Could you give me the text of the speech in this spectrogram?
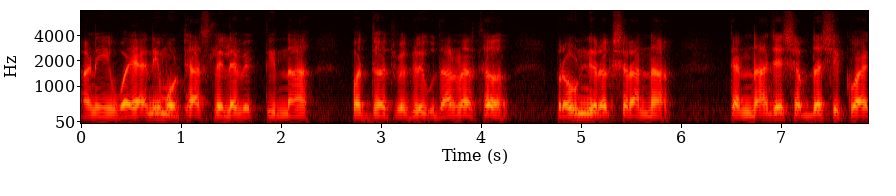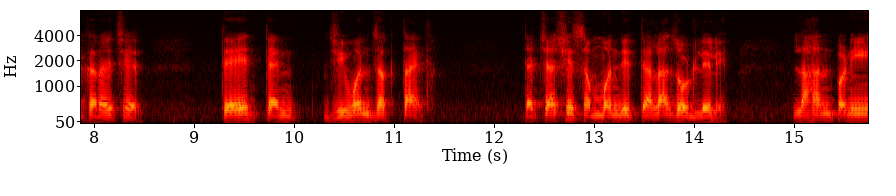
आणि वयाने मोठ्या असलेल्या व्यक्तींना पद्धत वेगळी. उदाहरणार्थ प्रौढ निरक्षरांना त्यांना जे शब्द शिकवाय करायचे आहेत ते त्यां जीवन जगतायत. त्याच्याशी संबंधित त्याला जोडलेले. लहानपणी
